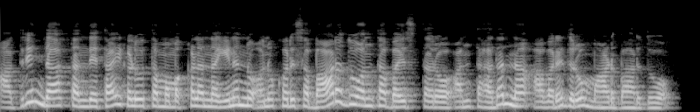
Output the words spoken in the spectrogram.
ಆದ್ದರಿಂದ ತಂದೆ ತಾಯಿಗಳು ತಮ್ಮ ಮಕ್ಕಳನ್ನು ಏನನ್ನು ಅನುಕರಿಸಬಾರದು ಅಂತ ಬಯಸ್ತಾರೋ ಅಂತಹದನ್ನು ಅವರೆದುರು ಮಾಡಬಾರದು.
